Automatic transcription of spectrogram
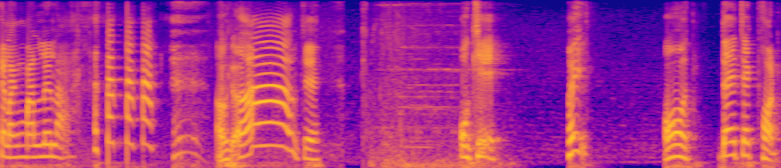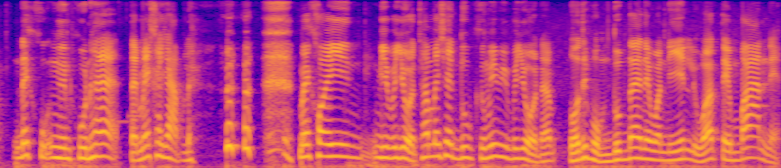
กำลังมันเลยล่ะโอเคอ้าโอเคโอเคเฮ้ยอ๋อได้แจ็คพอตได้เงินคูณห้แต่ไม่ขยับเลย ไม่ค่อยมีประโยชน์ถ้าไม่ใช่ดูบคือไม่มีประโยชน์นะครับตัวที่ผมดูบได้ในวันนี้หรือว่าเต็มบ้านเนี่ย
